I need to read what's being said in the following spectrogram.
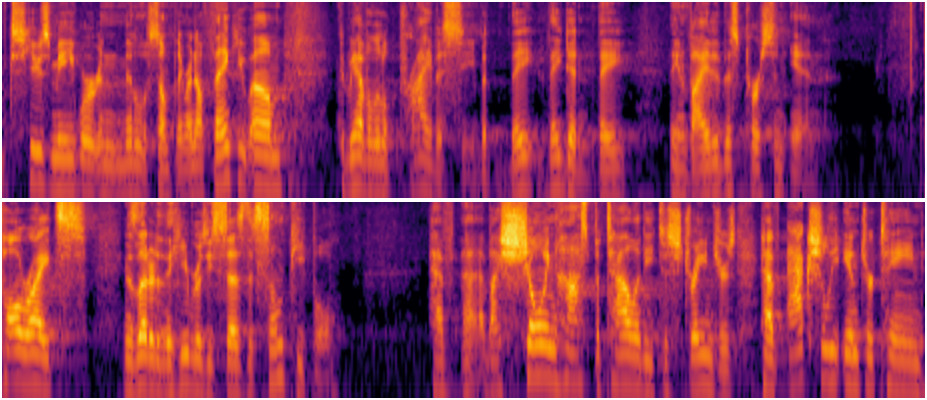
"Excuse me, we're in the middle of something right now. Thank you. Um, could we have a little privacy?" But they they didn't. They they invited this person in. Paul writes in his letter to the Hebrews. He says that some people have, uh, by showing hospitality to strangers, have actually entertained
